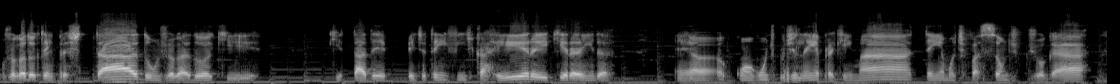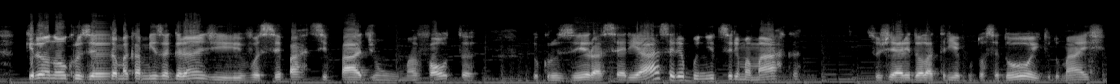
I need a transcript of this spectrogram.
Um jogador que está emprestado, um jogador que que está de repente até em fim de carreira e queira ainda é, com algum tipo de lenha para queimar, tem a motivação de jogar. Querendo ou não, o Cruzeiro é uma camisa grande e você participar de uma volta do Cruzeiro à Série A seria bonito, seria uma marca. Sugere idolatria com o torcedor e tudo mais.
